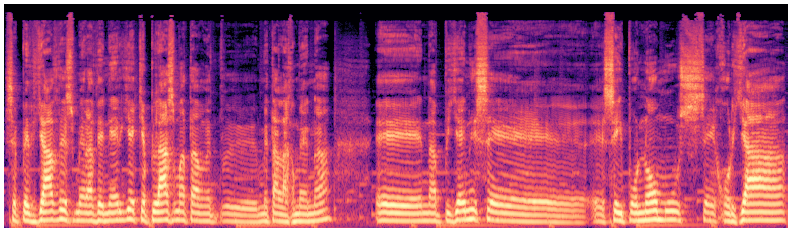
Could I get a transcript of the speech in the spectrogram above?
σε παιδιάδες με ραδενέργεια και πλάσματα με, ε, μεταλλαγμένα ε, να πηγαίνεις σε, ε, σε υπονόμους, σε χωριά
